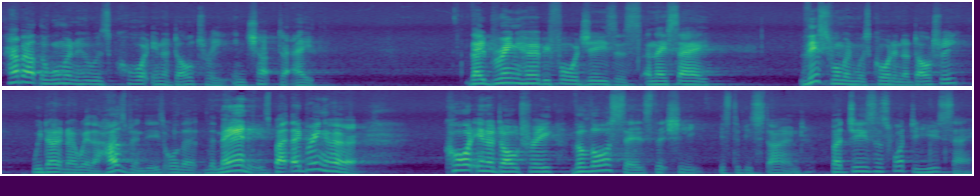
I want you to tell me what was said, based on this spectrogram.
How about the woman who was caught in adultery in chapter 8? They bring her before Jesus and they say, This woman was caught in adultery. We don't know where the husband is or the, the man is, but they bring her. Caught in adultery, the law says that she is to be stoned. But Jesus, what do you say?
